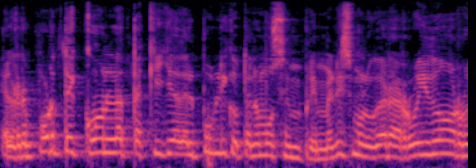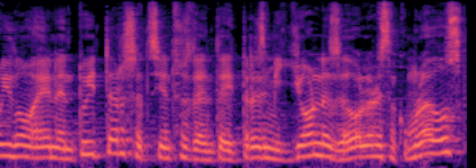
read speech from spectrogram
El reporte con la taquilla del público tenemos en primerísimo lugar a Ruido, Ruido en, en Twitter, 773 millones de dólares acumulados.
